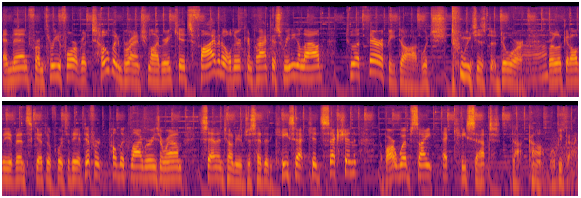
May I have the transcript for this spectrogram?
And then from 3 to 4 at Tobin Branch Library, kids 5 and older can practice reading aloud to a therapy dog, which we just adore. Aww. We'll look at all the events scheduled for today at different public libraries around San Antonio. Just head to the KSAT Kids section of our website at ksat.com. We'll be back.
